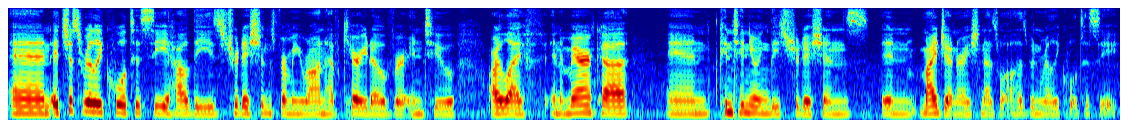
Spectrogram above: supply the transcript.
And it's just really cool to see how these traditions from Iran have carried over into our life in America and continuing these traditions in my generation as well has been really cool to see.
